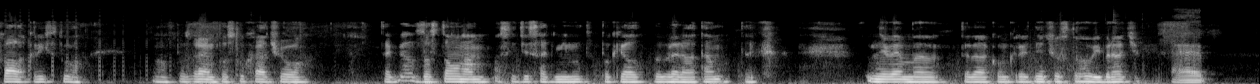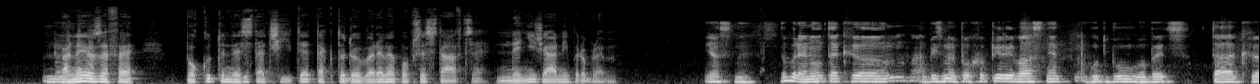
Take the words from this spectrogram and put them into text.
Chvála Kristu. No, pozdravím poslucháčov. Tak zostalo nám asi 10 minút, pokiaľ dobre rátam, tak neviem eh, teda konkrétne, čo z toho vybrať. Eh, no. Pane Josefe, pokud nestačíte, tak to dobereme po přestávce. Není žádný problém. Jasné. Dobre, no tak eh, aby sme pochopili vlastne hudbu vôbec, tak eh,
